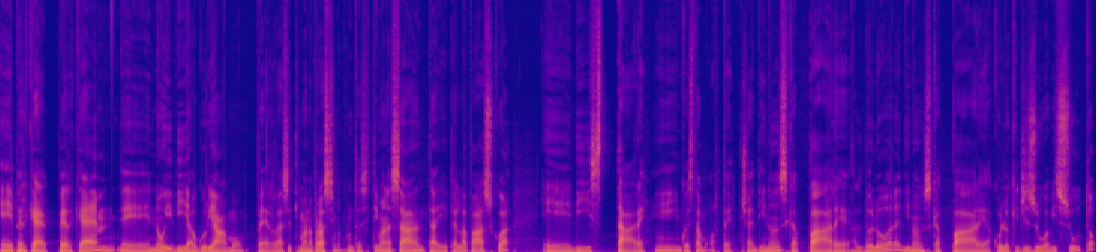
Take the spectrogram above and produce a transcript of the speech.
E perché? Perché eh, noi vi auguriamo per la settimana prossima, appunto la settimana santa e per la Pasqua, eh, di stare in questa morte, cioè di non scappare al dolore, di non scappare a quello che Gesù ha vissuto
